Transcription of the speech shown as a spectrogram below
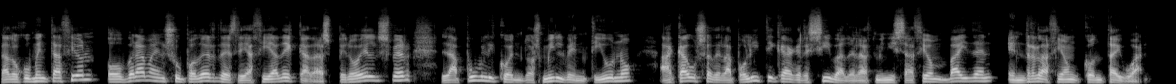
La documentación obraba en su poder desde hacía décadas, pero Ellsberg la publicó en 2021 a causa de la política agresiva de la administración Biden en relación con Taiwán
